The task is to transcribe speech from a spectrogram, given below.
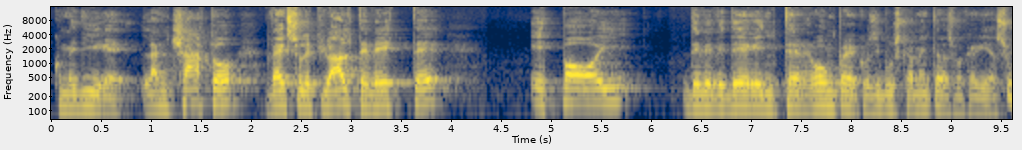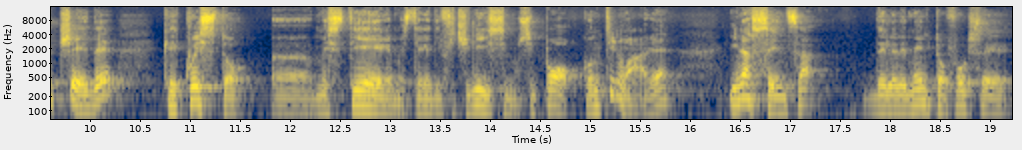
come dire, lanciato verso le più alte vette e poi deve vedere interrompere così bruscamente la sua carriera. Succede che questo eh, mestiere, mestiere difficilissimo, si può continuare in assenza dell'elemento forse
